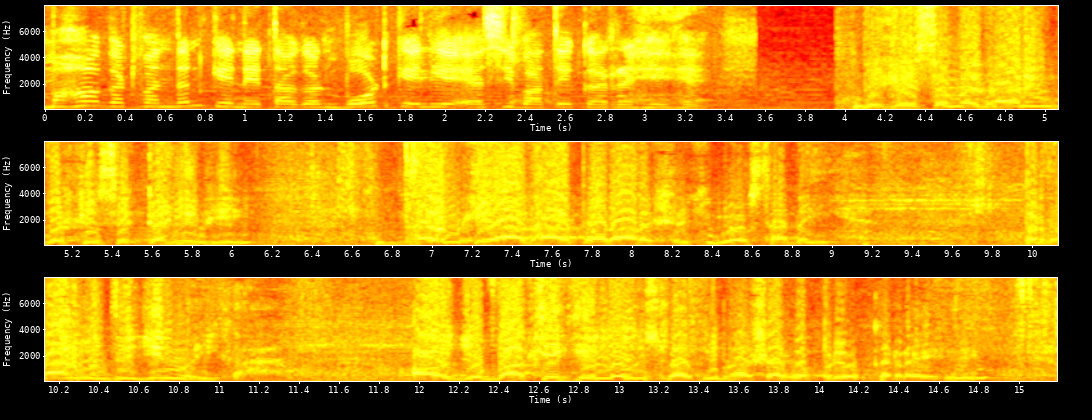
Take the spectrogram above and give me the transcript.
महागठबंधन के नेतागण वोट के लिए ऐसी बातें कर रहे हैं। देखिए, संवैधानिक दृष्टि से कहीं भी धर्म के आधार पर आरक्षण की व्यवस्था नहीं है। प्रधानमंत्री जी ने वही कहा। और जो बाकी के लोग इस बात की भाषा का प्रयोग कर रहे हैं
